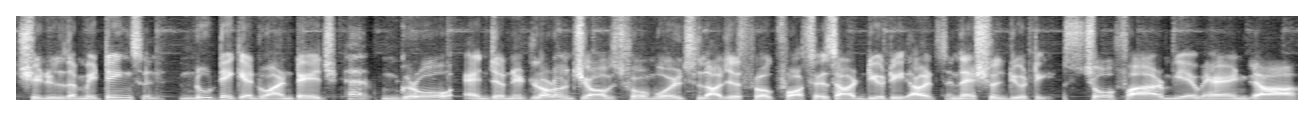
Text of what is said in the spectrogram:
schedule the meetings. Do take advantage, grow, and generate a lot of jobs for world's largest workforce. It's our duty, our national duty. So far, we have had uh,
